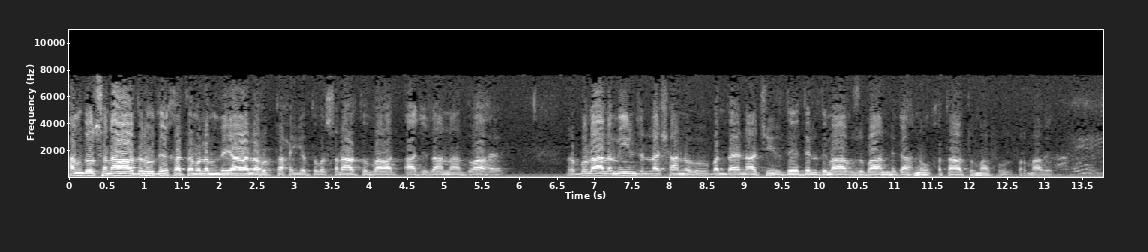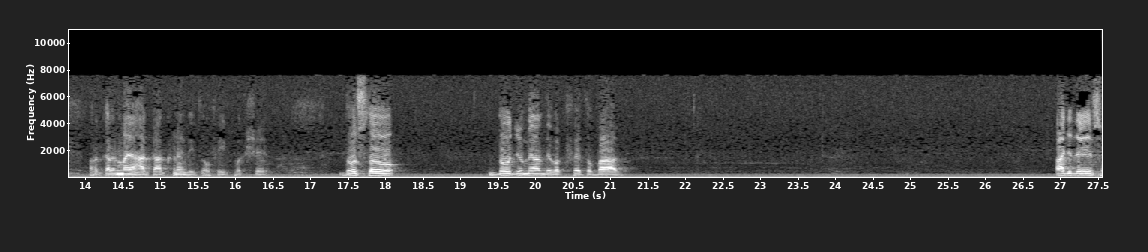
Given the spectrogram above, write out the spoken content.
حمد و سنا درود ختم، الانبیاء لہ التحیت و سنا تو بعد۔ آجزانہ دعا ہے۔ رب العالمین جل شانہ بندہ ناچیز دے دل، دماغ، زبان، نگاہ نو خطا تو محفوظ فرماوے۔ اور کلمہ حق آکھنے دی توفیق بخشے۔ دوستو، دو جمعہ دے وقفے تو بعد اج دے اس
